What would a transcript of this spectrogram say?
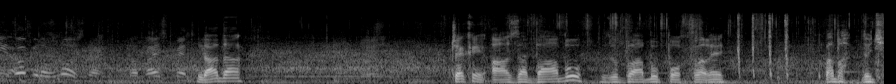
njih dobila u nos na, na 25. Da, da. Čekaj, a za babu? Za babu pohvale. Baba, dođi.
